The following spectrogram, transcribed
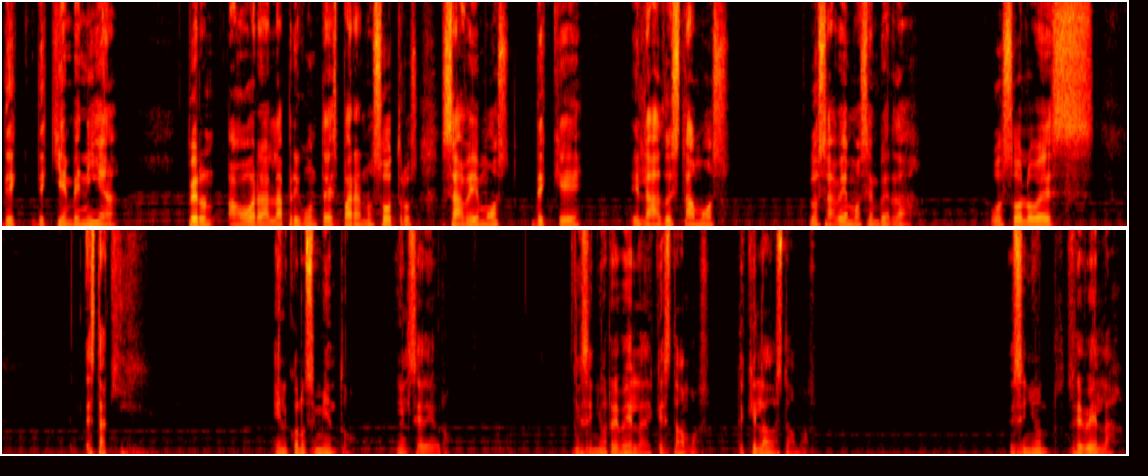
de, quién venía. Pero ahora la pregunta es para nosotros, ¿sabemos de qué lado estamos? ¿Lo sabemos en verdad? ¿O solo es, está aquí, en el conocimiento, en el cerebro? El Señor revela de qué estamos, de qué lado estamos. El Señor revela.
